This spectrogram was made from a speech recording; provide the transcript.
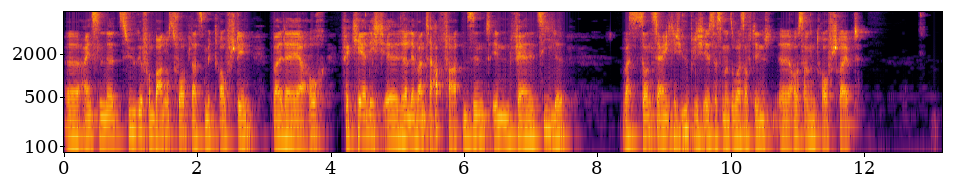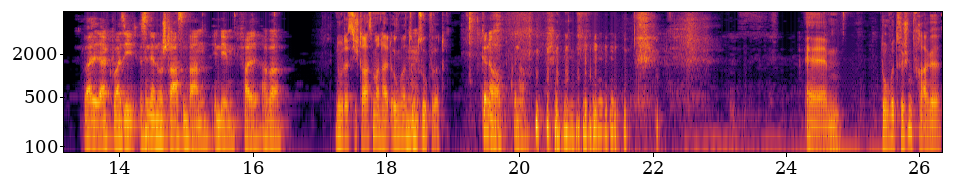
äh, einzelne Züge vom Bahnhofsvorplatz mit draufstehen, weil da ja auch verkehrlich äh, relevante Abfahrten sind in ferne Ziele, was sonst ja eigentlich nicht üblich ist, dass man sowas auf den äh, Aushang draufschreibt. Weil da quasi, es sind ja nur Straßenbahnen in dem Fall, aber nur, dass die Straßenbahn halt irgendwann zum Mhm. Zug wird. genau, genau. Ähm, doofe Zwischenfrage.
